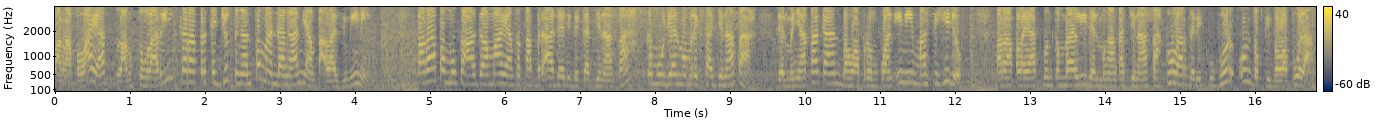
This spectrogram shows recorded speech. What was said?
para pelayat langsung lari karena terkejut dengan pemandangan yang tak lazim ini. Para pemuka agama yang tetap berada di dekat jenazah kemudian memeriksa jenazah dan menyatakan bahwa perempuan ini masih hidup. Para pelayat pun kembali dan mengangkat jenazah keluar dari kubur untuk dibawa pulang.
